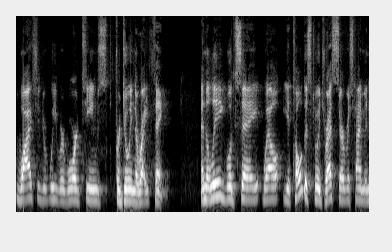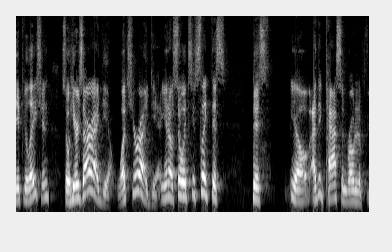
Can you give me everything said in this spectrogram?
why should we reward teams for doing the right thing? And the league would say, well, you told us to address service time manipulation, so here's our idea. What's your idea? You know, so it's just like this, this. You know, I think Passan wrote it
